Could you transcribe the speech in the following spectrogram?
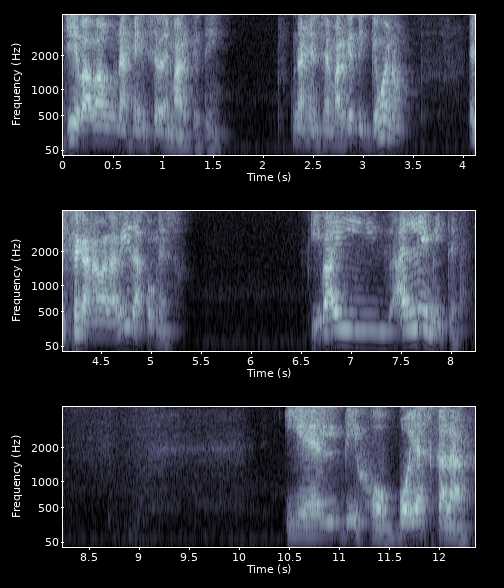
llevaba una agencia de marketing. Una agencia de marketing que, bueno, él se ganaba la vida con eso. Iba ahí al límite. Y él dijo, voy a escalar.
